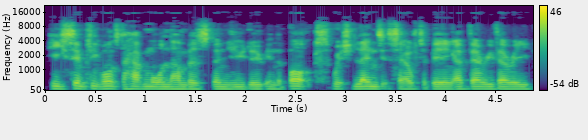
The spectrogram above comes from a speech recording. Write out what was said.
He simply wants to have more numbers than you do in the box, which lends itself to being a very, very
